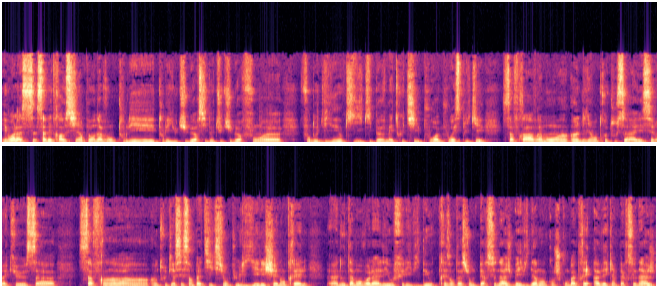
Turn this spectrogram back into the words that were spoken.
voilà, ça, mettra aussi un peu en avant tous les, tous les youtubeurs. Si d'autres youtubeurs font, euh, font d'autres vidéos qui, peuvent m'être utiles pour, pour expliquer, ça fera vraiment un lien entre tout ça et c'est vrai que ça, ça fera un, truc assez sympathique si on peut lier les chaînes entre elles. Euh, notamment, voilà, Léo fait les vidéos de présentation de personnages. Bah, évidemment, quand je combattrai avec un personnage,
